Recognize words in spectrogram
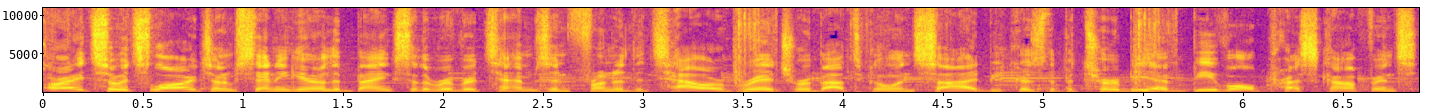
All right, so it's large, and I'm standing here on the banks of the River Thames in front of the Tower Bridge. We're about to go inside because the Beterbiev Bivol press conference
